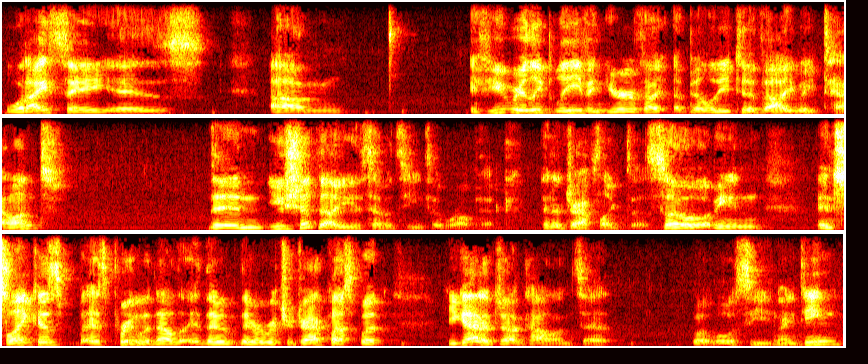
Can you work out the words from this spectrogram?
what I say is, um, if you really believe in your ability to evaluate talent, then you should value the 17th overall pick in a draft like this. So, I mean, and Schlenk has, has proven now they, they were a richer draft class, but he got a John Collins at what, what was he 19?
